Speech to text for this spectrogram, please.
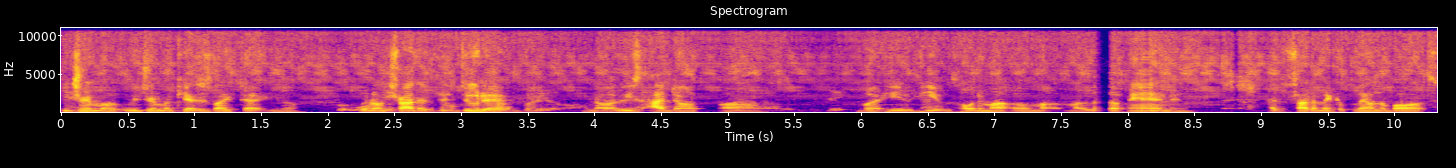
we dream of we dream of catches like that. You know, we don't try to do that, but you know, at least I don't. Um, but he he was holding my, uh, my, my left hand, and I just tried to make a play on the ball. So.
